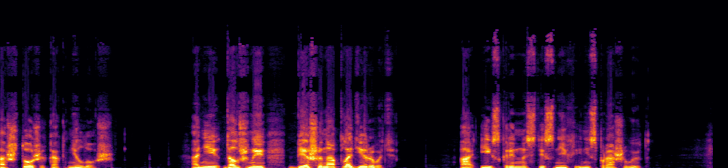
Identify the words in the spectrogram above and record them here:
А что же, как не ложь? Они должны бешено аплодировать, а искренности с них и не спрашивают.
